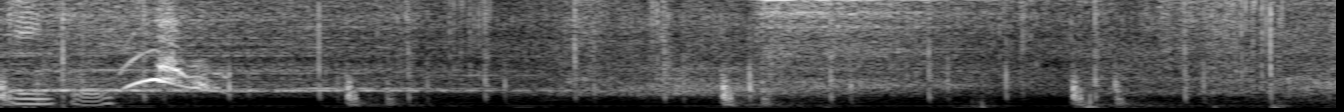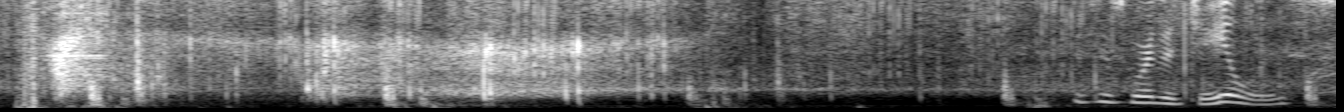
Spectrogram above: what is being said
gameplay. This is where the jail is.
